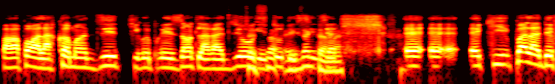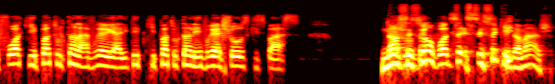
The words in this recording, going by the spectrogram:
par rapport à la commandite qui représente la radio et tout. Exactement. Et, et, qui est pas là des fois, qui est pas tout le temps la vraie réalité, qui est pas tout le temps les vraies choses qui se passent. Non, c'est ça. C'est ça qui est dommage.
